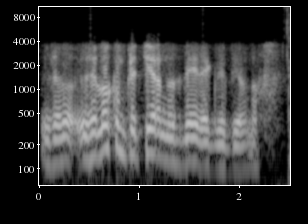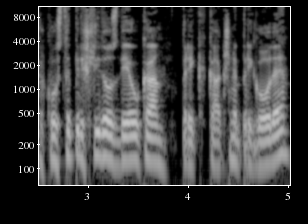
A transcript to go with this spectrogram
zelo, zelo komplicirano zdevek bi bil. No. Kako ste prišli do vzdevka? Prek kakšne prigode?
